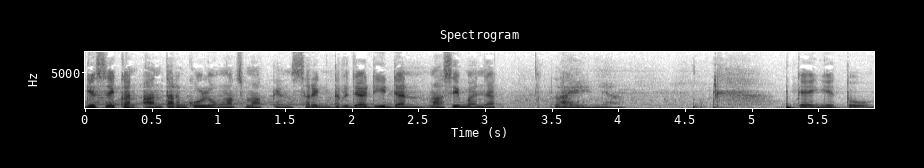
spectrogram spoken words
gesekan antar golongan semakin sering terjadi dan masih banyak lainnya. Kayak gitu.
